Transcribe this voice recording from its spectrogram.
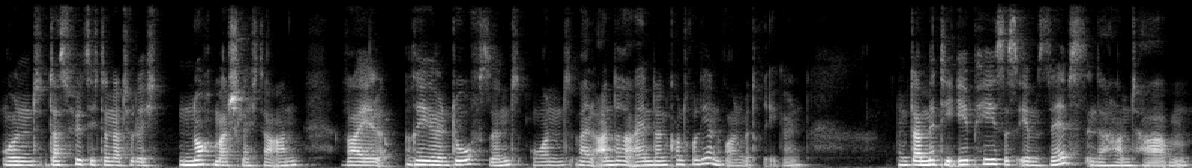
Und das fühlt sich dann natürlich noch mal schlechter an, weil Regeln doof sind und weil andere einen dann kontrollieren wollen mit Regeln. Und damit die EPs es eben selbst in der Hand haben,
